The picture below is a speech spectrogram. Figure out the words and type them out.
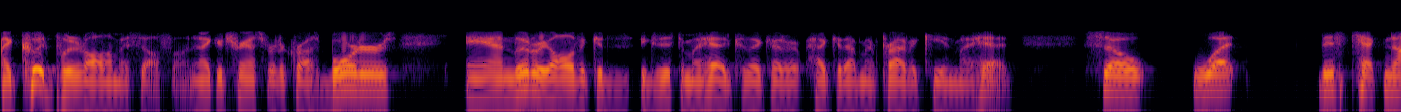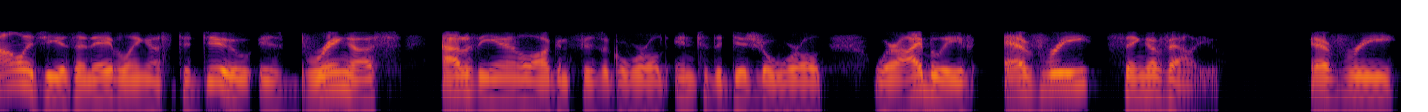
I could put it all on my cell phone, and I could transfer it across borders, and literally all of it could exist in my head because I could I could have my private key in my head. So what this technology is enabling us to do is bring us out of the analog and physical world into the digital world, where I believe everything of value, every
